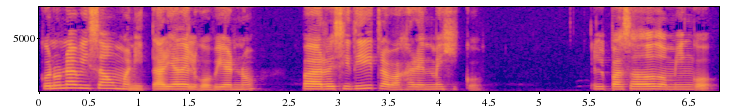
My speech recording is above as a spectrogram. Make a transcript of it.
con una visa humanitaria del gobierno para residir y trabajar en México. El pasado domingo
